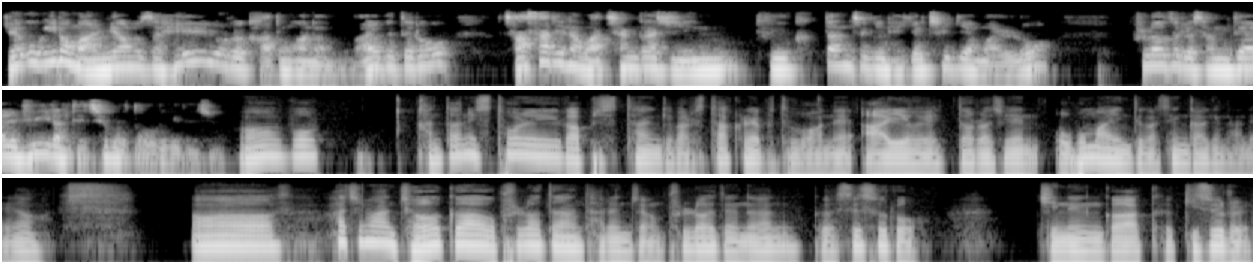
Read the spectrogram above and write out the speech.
결국 이로 말미암아서 헤일로를 가동하는 말 그대로 자살이나 마찬가지인 그 극단적인 해결책이야말로 플러드를 상대할 유일한 대책으로 떠오르게 되죠. 어, 뭐 간단히 스토리가 비슷한 게 바로 스타크래프트 1의 아이어에 떨어진 오버마인드가 생각이 나네요. 어, 하지만 저그하고 플러드랑 다른 점, 플러드는 그 스스로 지능과 그 기술을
